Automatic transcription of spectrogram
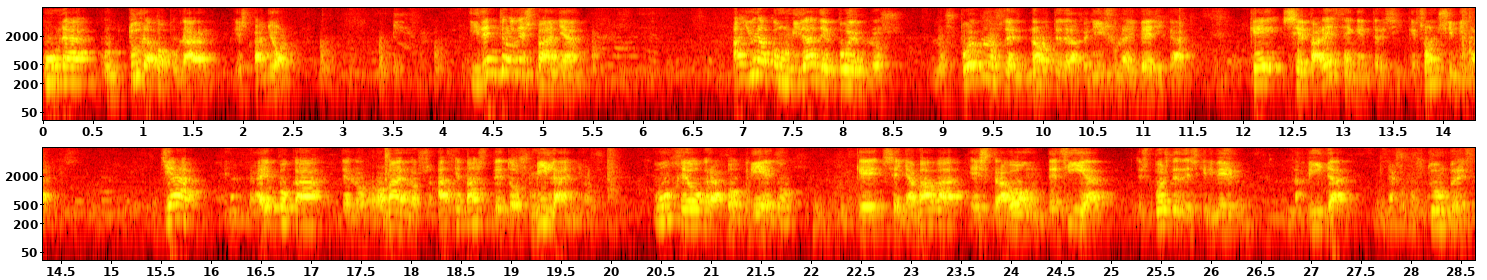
una cultura popular española. Y dentro de España hay una comunidad de pueblos, los pueblos del norte de la península ibérica, que se parecen entre sí, que son similares. Ya en la época de los romanos, hace más de 2000 años, un geógrafo griego que se llamaba Estrabón decía, después de describir la vida y las costumbres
